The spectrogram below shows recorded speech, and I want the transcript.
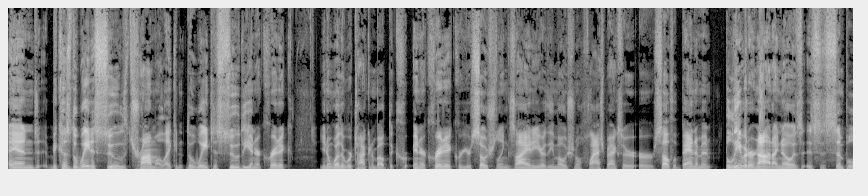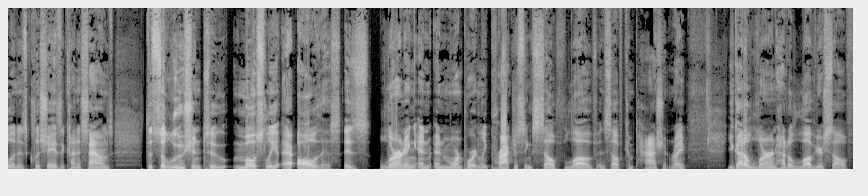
And because the way to soothe trauma, like the way to soothe the inner critic, you know, whether we're talking about the cr- inner critic or your social anxiety or the emotional flashbacks or, or self abandonment, believe it or not, I know it's, it's as simple and as cliche as it kind of sounds. The solution to mostly all of this is learning and, and more importantly, practicing self love and self compassion, right? You got to learn how to love yourself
